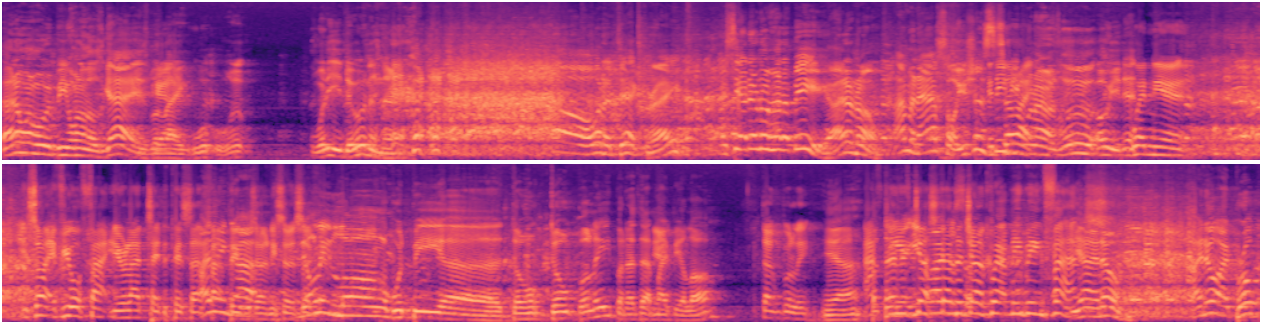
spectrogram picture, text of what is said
I don't want to be one of those guys. But Yeah. like, wh- wh- what are you doing in there? oh, what a dick, right? I see. I don't know how to be. I don't know. I'm an asshole. You should have seen me right. when I was. Oh, you did. When you, it's all right. If you're fat, you're allowed to take the piss out of I fat think people's uh, only. So the okay. only law would be uh, don't don't bully, but that Yeah. might be a law. Don't bully. Yeah. After but then you've you just know, done a just- joke about me being fat. Yeah, I know. I know. I broke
